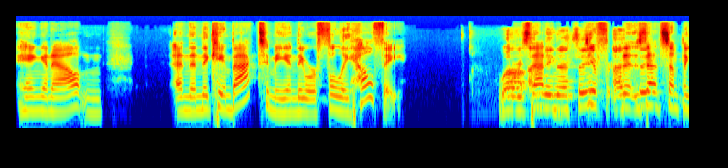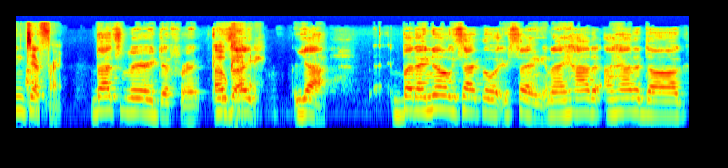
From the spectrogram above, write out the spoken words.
hanging out and and then they came back to me and they were fully healthy. Well or is that I mean, I think, different? Is that something different? I, that's very different okay. Yeah. But i know exactly what you're saying and i had i had a dog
